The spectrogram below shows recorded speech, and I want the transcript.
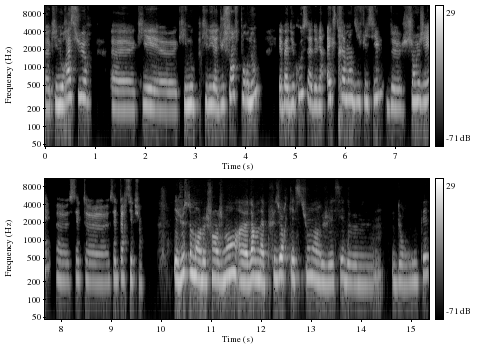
euh, qui nous rassure, qui, est, qui, nous, qui a du sens pour nous, et bah, du coup ça devient extrêmement difficile de changer cette, cette perception. Et justement, le changement, là on a plusieurs questions que je vais essayer de, de regrouper.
